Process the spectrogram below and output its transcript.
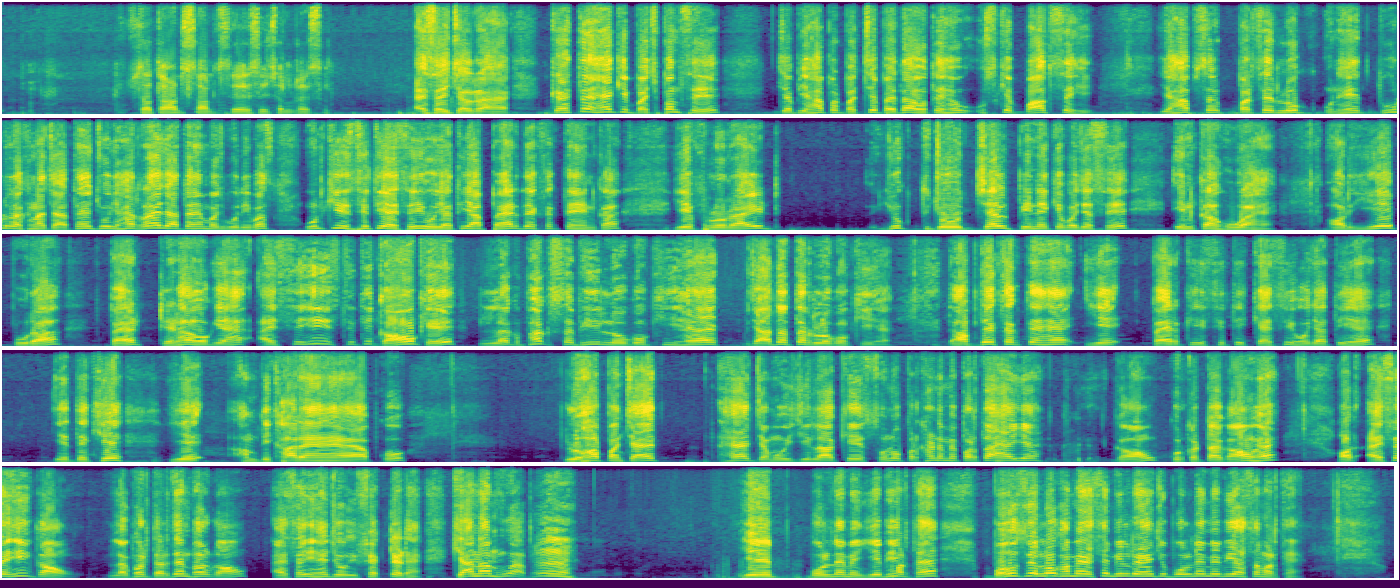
सात आठ साल से ऐसे चल रहा है सर। ऐसा ही चल रहा है। कहते हैं कि बचपन से जब यहाँ पर बच्चे पैदा होते हैं, उसके बाद से ही यहाँ पर से लोग उन्हें दूर रखना चाहते हैं, जो यहाँ रह जाते हैं मजबूरी। बस उनकी स्थिति ऐसे ही हो जाती है। आप पैर देख सकते हैं इनका। ये फ्लोराइड युक्त जो जल पीने की वजह से इनका हुआ है। और ये पूरा पैर टेढ़ा हो गया है। ऐसी ही स्थिति गाँव के लगभग सभी लोगों की है, ज़्यादातर लोगों की है। तो आप देख सकते हैं, ये पैर की स्थिति कैसी हो जाती है ये देखिए ये हम दिखा रहे हैं आपको। लोहा पंचायत है जमुई जिला के सोनो प्रखंड में पड़ता है ये गाँव कुरकट्टा गाँव है और ऐसे ही गाँव लगभग दर्जन भर गाँव ऐसे ही हैं जो इफेक्टेड हैं। क्या नाम हुआ आपका? ये बोलने में ये भी समर्थ है। बहुत से लोग हमें ऐसे मिल रहे हैं जो बोलने में भी असमर्थ हैं।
